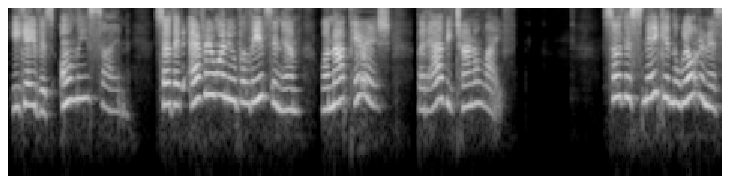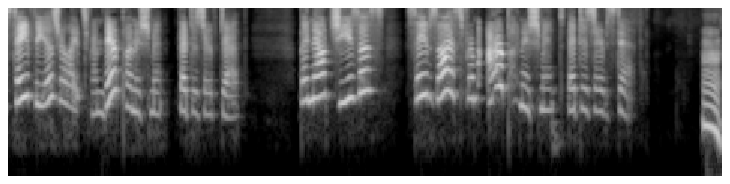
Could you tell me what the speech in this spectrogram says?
he gave his only Son, so that everyone who believes in him will not perish, but have eternal life. So the snake in the wilderness saved the Israelites from their punishment that deserved death. But now Jesus saves us from our punishment that deserves death. Mm.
